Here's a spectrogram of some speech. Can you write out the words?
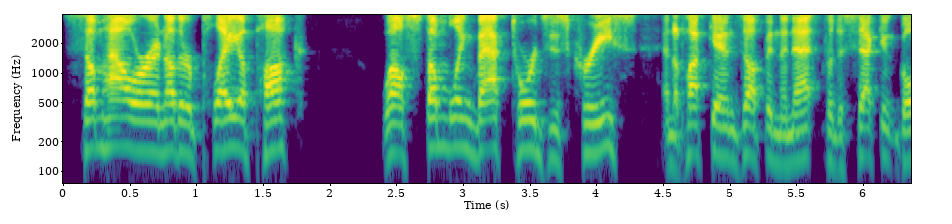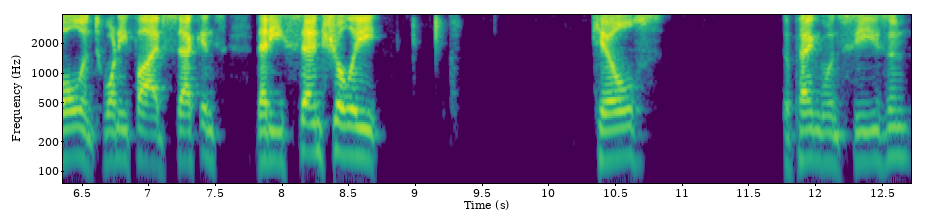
somehow or another play a puck while stumbling back towards his crease and the puck ends up in the net for the second goal in 25 seconds that essentially kills the Penguin season.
